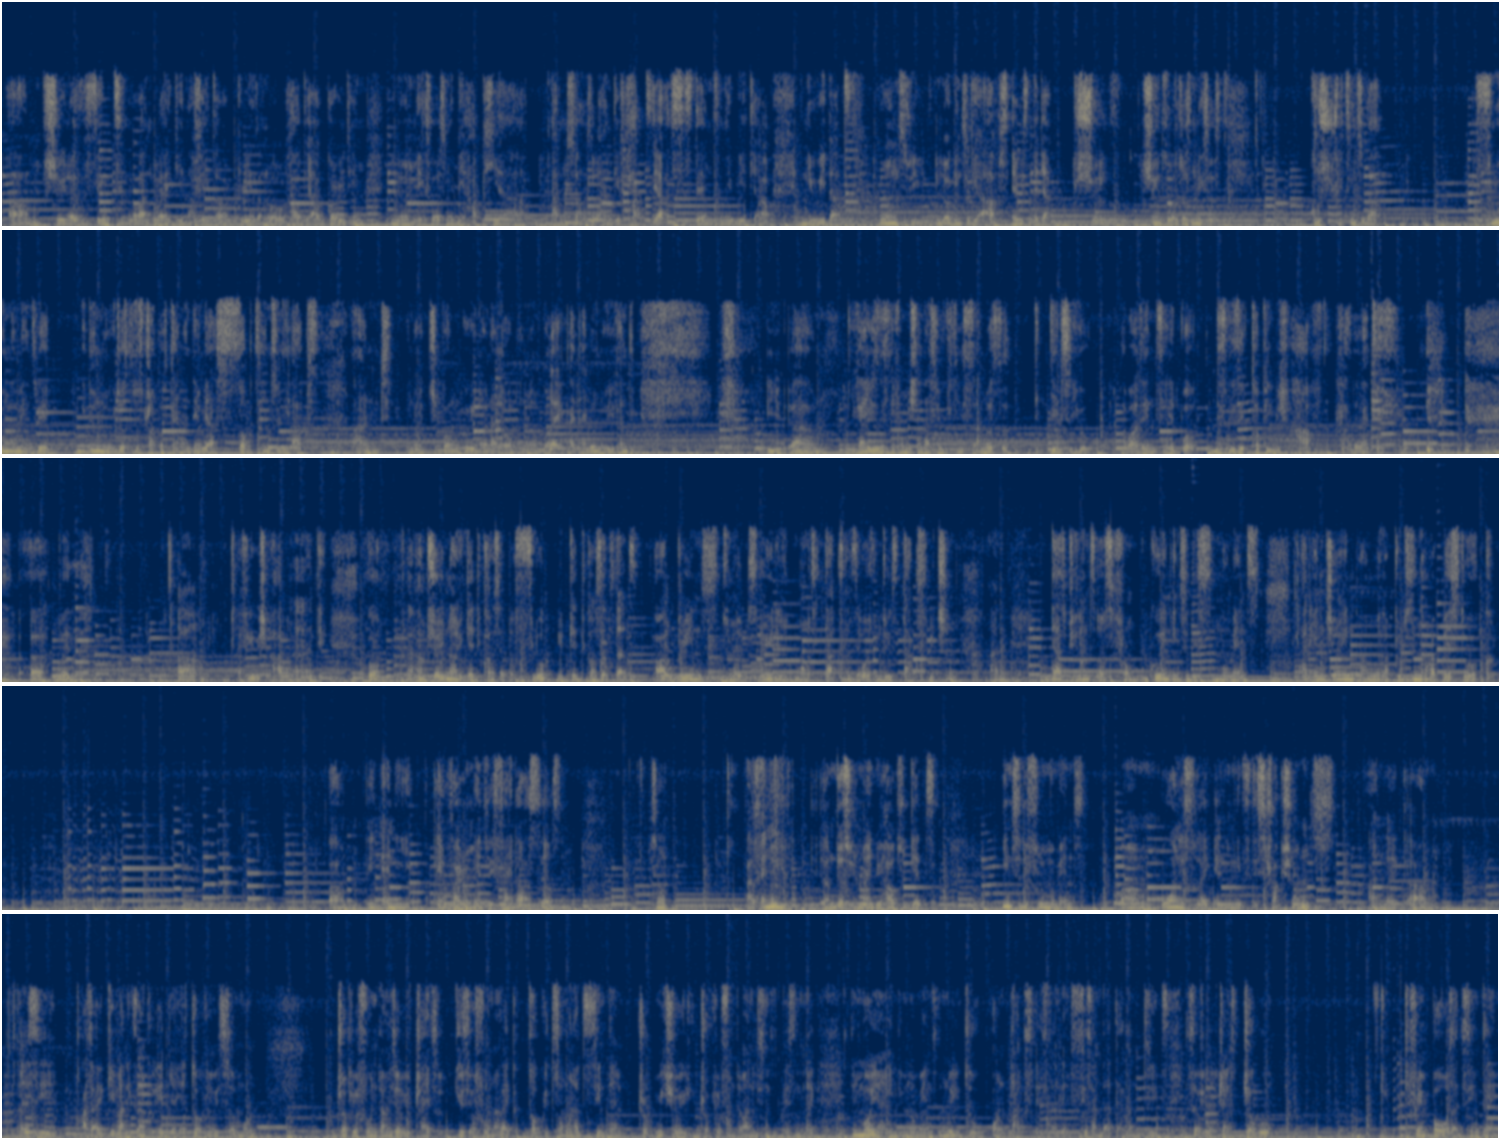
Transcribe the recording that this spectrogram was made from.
um, showing us the same thing over over again affect our brains and all how the algorithm you know makes us maybe happier and so and so and they've hacked their systems in a way they are in a way that once we log into their apps everything that they're showing showing to us just makes us go straight into that flow moment where we don't know we just lose track of time and then we are sucked into the apps. And you know keep on going on and on and on but like i, I don't know you can you, um, you can use this information as you please and also dictate to you about anything yet but this, is a topic we should have for another day uh, but, uh, I feel we should have another day. But I'm sure now you get the concept of flow. You get the concept that our brains do not really multitask. Instead what we do is task switching. And that prevents us from going into these moments and enjoying our moment and producing our best work. Um, in any environment we find ourselves in. So I, I know you um, just remind you how to get into the flow moment um, one is to like eliminate distractions and like um, let's see as i give an example earlier you're talking with someone drop your phone down. Instead of you trying to use your phone and like talk with someone at the same time drop make sure you drop your phone down and listen to the person. Like the more you're in the moment the more you do one task first and then face another task and do it. Instead of you like trying to juggle balls at the same time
